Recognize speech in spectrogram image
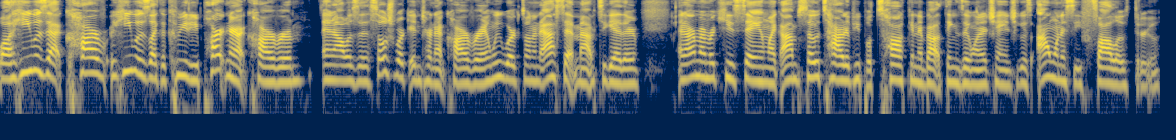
While he was at Carver, he was like a community partner at Carver, and I was a social work intern at Carver, and we worked on an asset map together. And I remember Keith saying, like, I'm so tired of people talking about things they want to change. He goes, I want to see follow through.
